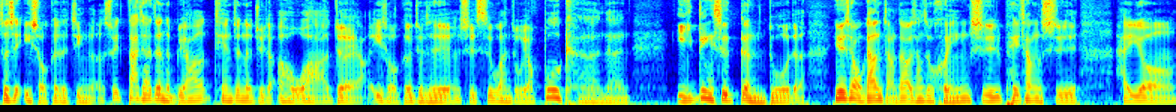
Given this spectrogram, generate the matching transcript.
这是一首歌的金额，所以大家真的不要天真的觉得哦哇，对啊，一首歌就是十四万左右，不可能，一定是更多的。因为像我刚刚讲到，像是混音师、配唱师，还有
